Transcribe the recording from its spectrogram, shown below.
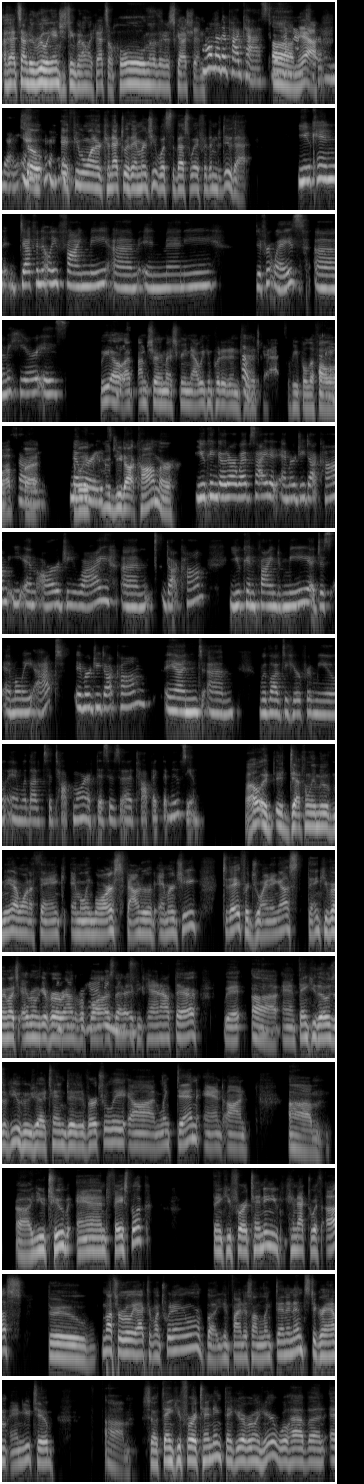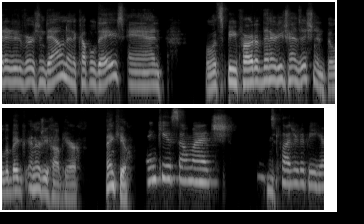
that sounded really interesting, but I'm like, that's a whole nother discussion. A whole nother podcast. We'll Um, yeah. to it one day. So if people want to connect with Emrgy, what's the best way for them to do that? You can definitely find me um, in many different ways. Um, here is, We, oh, I'm- sharing my screen now. We can put it into Oh. the chat for people to follow okay, up, but. sorry. No worries. Emrgy.com or, You can go to our website at emrgy.com, E-M-R-G-Y um, dot com. You can find me at just Emily at emrgy.com and um, would love to hear from you and would love to talk more if this is a topic that moves you. well, it, it definitely moved me. I want to thank Emily Morris, founder of Emrgy today for joining us. Thank you very much. Everyone give her a Thank you round of applause that if you can out there. We, uh, and thank you those of you who attended virtually on LinkedIn and on um, uh, YouTube and Facebook. Thank you for attending. You can connect with us through, not so really active on Twitter anymore, but you can find us on LinkedIn and Instagram and YouTube. Um, so thank you for attending. Thank you everyone here. We'll have an edited version down in a couple days and let's be part of the energy transition and build a big energy hub here. Thank you. Thank you so much. It's a pleasure to be here.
